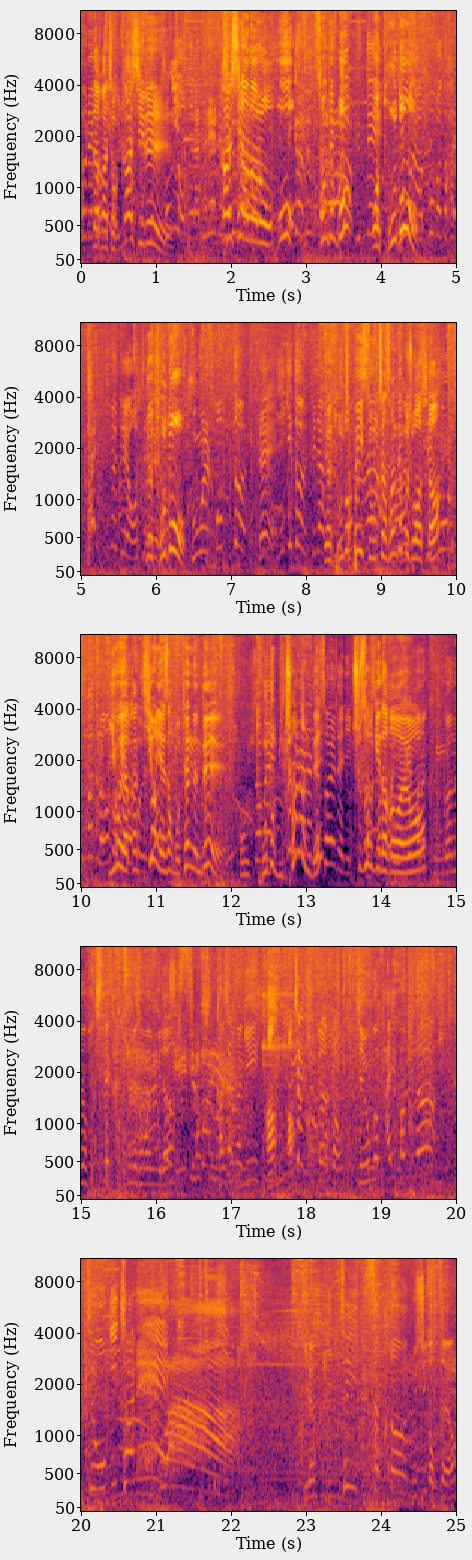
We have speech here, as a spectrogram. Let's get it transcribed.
턴에 다가 저 궁이 그래야 돼. 가시 하나로 오 선템포 와 도도 안 뽑아도 한타 이기면 돼요. 어떻게 야 도도 궁을 뽑던 네 이기던 그냥 야 도도 페이스 우차 선템포 좋았다 공으로 숨어 들어간 이거. 약간 티원 예상 못했는데 오, 도도 미쳤는데 추석이 다가와요 근거는 확실히 갖추는 상황입니다. 갈선하기 아, 아. 진짜. 제 용거 바이퍼입니다. 비트 오기 전에 와 이런 비트 있었던 루시가 없어요.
